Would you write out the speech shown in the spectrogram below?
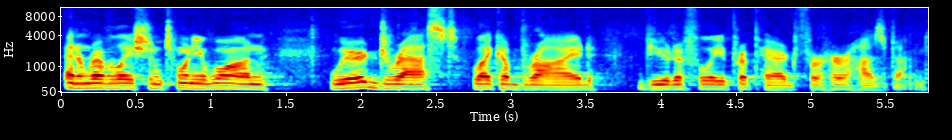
and in Revelation 21, we're dressed like a bride beautifully prepared for her husband.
